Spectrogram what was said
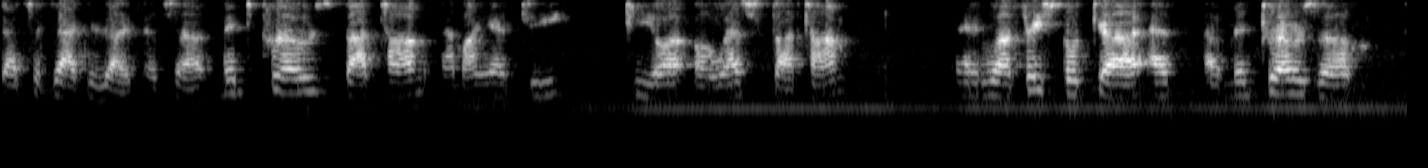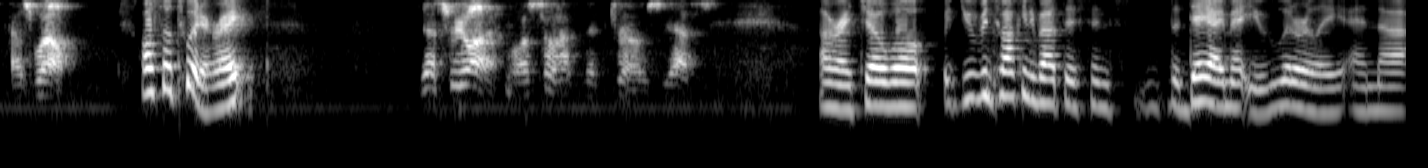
That's exactly right. It's uh, mintpros.com, M I N T P R O S.com. And we're on Facebook uh, at uh, Mintpros um, as well. Also Twitter, right? Yes, we are. We also have Mintpros, yes. All right, Joe. Well, you've been talking about this since the day I met you, literally, and uh,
